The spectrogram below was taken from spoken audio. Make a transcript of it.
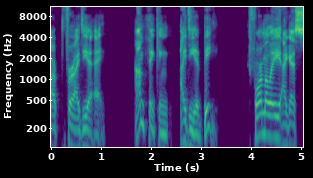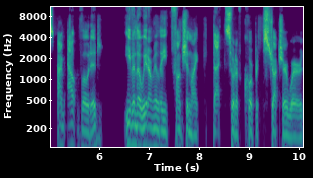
are for idea A. I'm thinking idea B. Formally, I guess I'm outvoted even though we don't really function like that sort of corporate structure where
